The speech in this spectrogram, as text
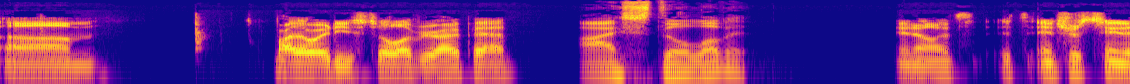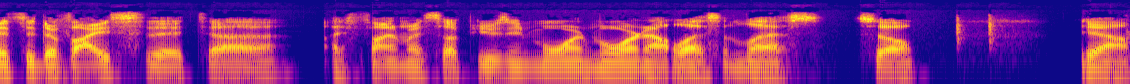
Um, by the way, do you still love your iPad? I still love it. You know, it's it's interesting. It's a device that uh, I find myself using more and more, not less and less. So, yeah,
